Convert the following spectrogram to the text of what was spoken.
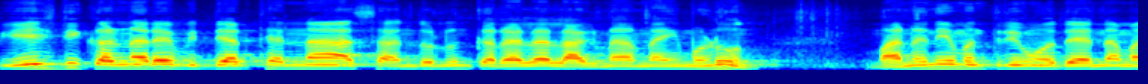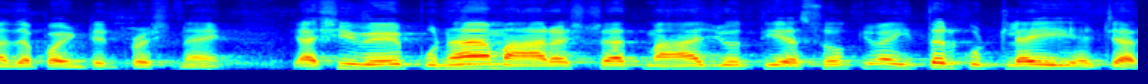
पी एच डी करणाऱ्या विद्यार्थ्यांना असं आंदोलन करायला लागणार नाही म्हणून माननीय मंत्री महोदयांना माझा पॉइंटेड प्रश्न आहे की अशी वेळ पुन्हा महाराष्ट्रात महाज्योती असो किंवा इतर कुठल्याही ह्याच्यात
